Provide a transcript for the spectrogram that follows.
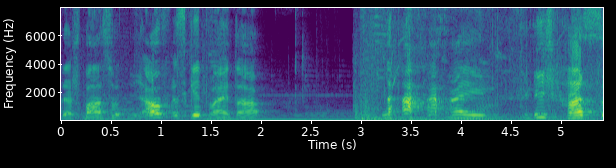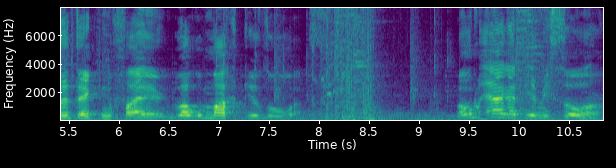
Der Spaß hört nicht auf, es geht weiter. Nein, ich hasse Deckenfallen. Warum macht ihr sowas? Warum ärgert ihr mich so?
